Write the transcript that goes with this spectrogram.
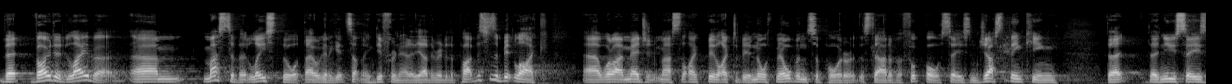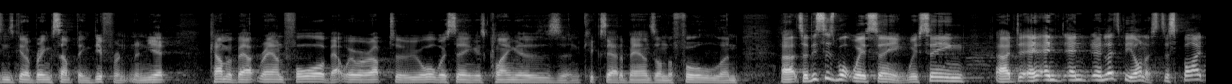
that voted Labor um, must have at least thought they were going to get something different out of the other end of the pipe. This is a bit like uh, what I imagine it must like, be like to be a North Melbourne supporter at the start of a football season, just thinking that the new season is going to bring something different, and yet come about round four, about where we're up to, all we're seeing is clangers and kicks out of bounds on the full. And uh, so this is what we're seeing. We're seeing, uh, and, and, and let's be honest, despite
